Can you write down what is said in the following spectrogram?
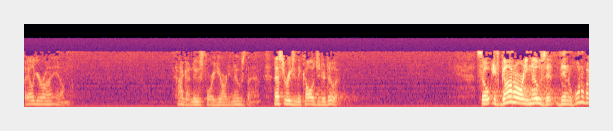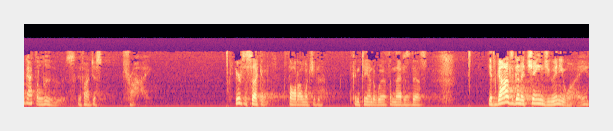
failure I am. And I got news for you. He already knows that. That's the reason He called you to do it. So if God already knows it, then what have I got to lose if I just try? Here's the second thought I want you to contend with, and that is this. If God's going to change you anyway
